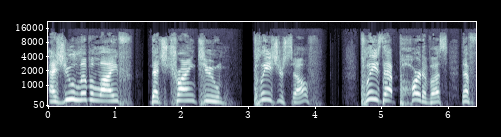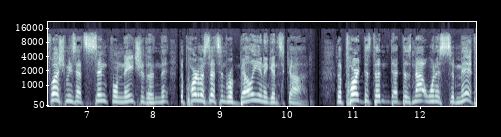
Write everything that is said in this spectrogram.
as you live a life that's trying to please yourself, please that part of us, that flesh means that sinful nature, the, the part of us that's in rebellion against God the part that, that does not want to submit,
